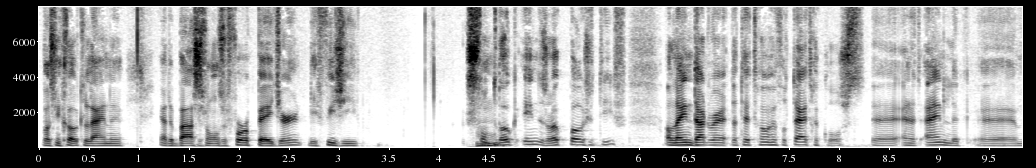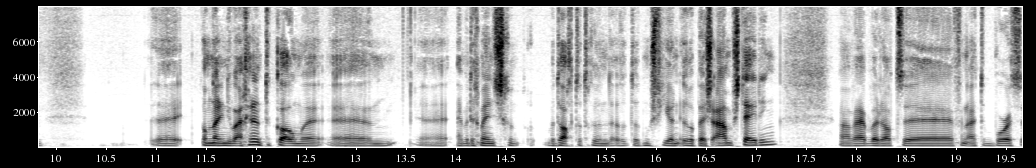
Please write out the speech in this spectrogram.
was in grote lijnen ja, de basis van onze four-pager. Die visie stond er ook in, dus ook positief. Alleen daardoor, dat heeft gewoon heel veel tijd gekost. Uh, en uiteindelijk, uh, om naar die nieuwe agenda te komen, hebben de gemeentes bedacht dat, er, dat dat moest via een Europese aanbesteding. Maar we hebben dat uh, vanuit de board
